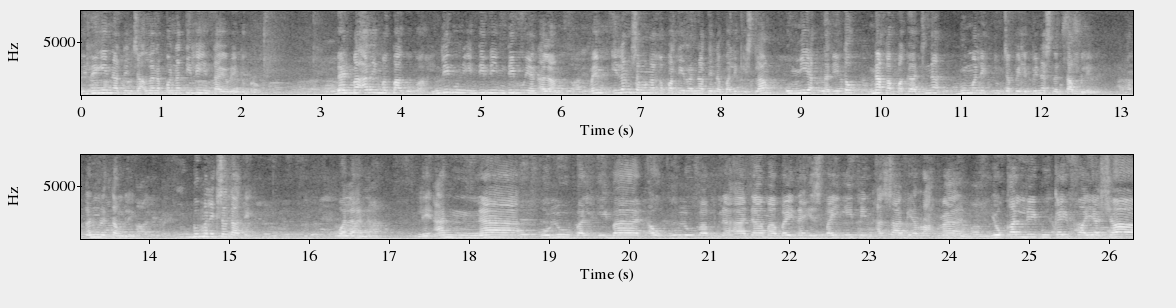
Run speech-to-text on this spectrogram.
Ilingin natin sa Allah na panatilihin tayo rito bro. Dahil maaaring magbago ka hindi mo hindi hindi mo yan alam. May ilang sa mga kapatiran natin na balik Islam umiyak na dito nakapagad na bumalik dun sa Pilipinas nagtumbling. Ano nagtumbling? Bumalik sa dati. Wala na لأن قلوب العباد أو قلوب ابن آدم بين إصبعين من أصابع الرحمن يقلب كيف يشاء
